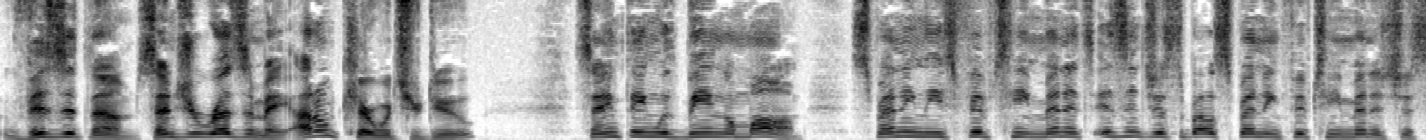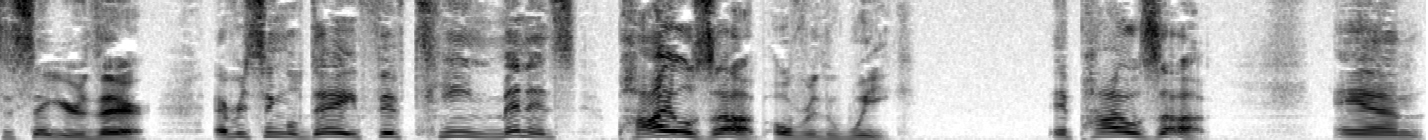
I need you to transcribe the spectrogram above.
visit them, send your resume. I don't care what you do. Same thing with being a mom. Spending these 15 minutes isn't just about spending 15 minutes just to say you're there. Every single day, 15 minutes piles up over the week it piles up. And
